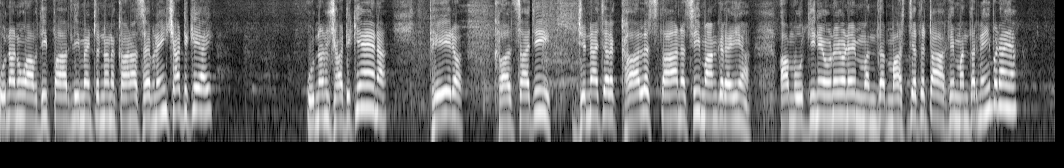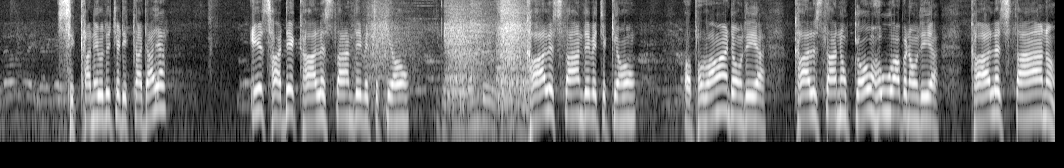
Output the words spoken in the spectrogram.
ਉਹਨਾਂ ਨੂੰ ਆਪਦੀ ਪਾਰਲੀਮੈਂਟ ਨਨਕਾਣਾ ਸਾਹਿਬ ਨਹੀਂ ਛੱਡ ਕੇ ਆਏ। ਉਹਨਾਂ ਨੂੰ ਛੱਡ ਕੇ ਆਏ ਨਾ, ਫਿਰ ਖਾਲਸਾ ਜੀ, ਜਿੰਨਾ ਚਿਰ ਖਾਲਿਸਤਾਨ ਅਸੀਂ ਮੰਗ ਰਹੇ ਹਾਂ ਆ ਮੋਦੀ ਨੇ ਉਹਨੇ ਉਹਨੇ ਮੰਦਰ, ਮਸਜਿਦ ਢਾਹ ਕੇ ਮੰਦਰ ਨਹੀਂ ਬਣਾਇਆ। ਸਿੱਖਾਂ ਨੇ ਉਹਦੇ ਚ ਡਿੱਕਾ ਡਾਇਆ ਇਹ ਸਾਡੇ ਖਾਲਿਸਤਾਨ ਦੇ ਵਿੱਚ ਕਿਉਂ? ਖਾਲਿਸਤਾਨ ਦੇ ਵਿੱਚ ਕਿਉਂ ਅਫਵਾਹਾਂ ਡਾਉਂਦੇ ਆ? ਖਾਲਿਸਤਾਨ ਨੂੰ ਕਿਉਂ ਹਊਆ ਬਣਾਉਂਦੇ ਆ? ਖਾਲਿਸਤਾਨ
